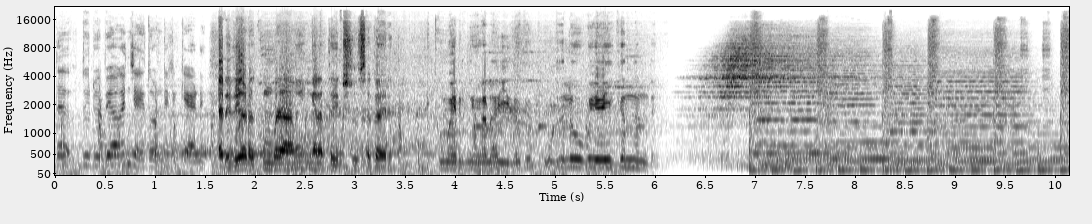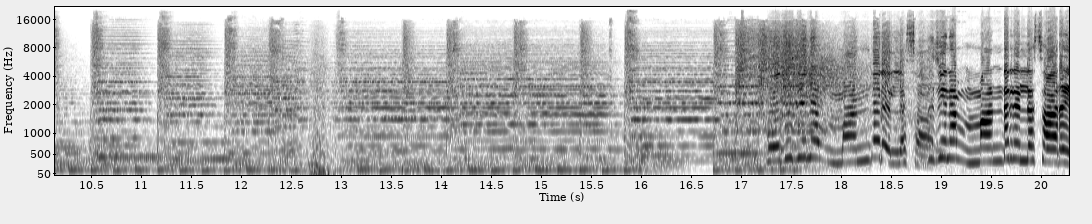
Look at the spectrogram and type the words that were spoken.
അത് ദുരുപയോഗം ചെയ്തുകൊണ്ടിരിക്കുകയാണ്. കരുതി കിടക്കുമ്പോഴാണ് ഇങ്ങനത്തെ ഇഷ്യൂസ് ഒക്കെ വരുന്നത്. ഇതൊക്കെ കൂടുതൽ ഉപയോഗിക്കുന്നുണ്ട്. പൊതുജനം മണ്ടരല്ല സാർ പൊതുജനം മണ്ടരല്ല സാറേ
